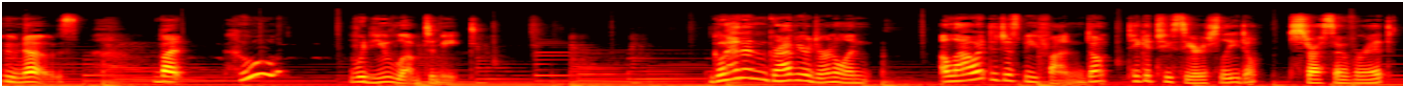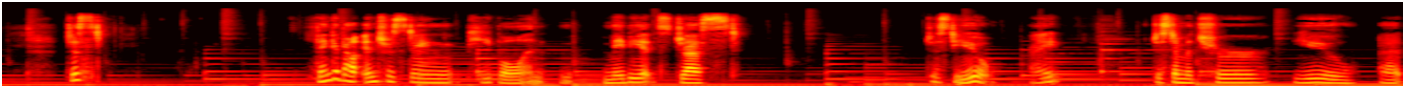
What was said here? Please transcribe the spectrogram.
who knows? But who would you love to meet? Go ahead and grab your journal and allow it to just be fun. Don't take it too seriously, don't stress over it. Just think about interesting people and maybe it's just just you, right? Just a mature you at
